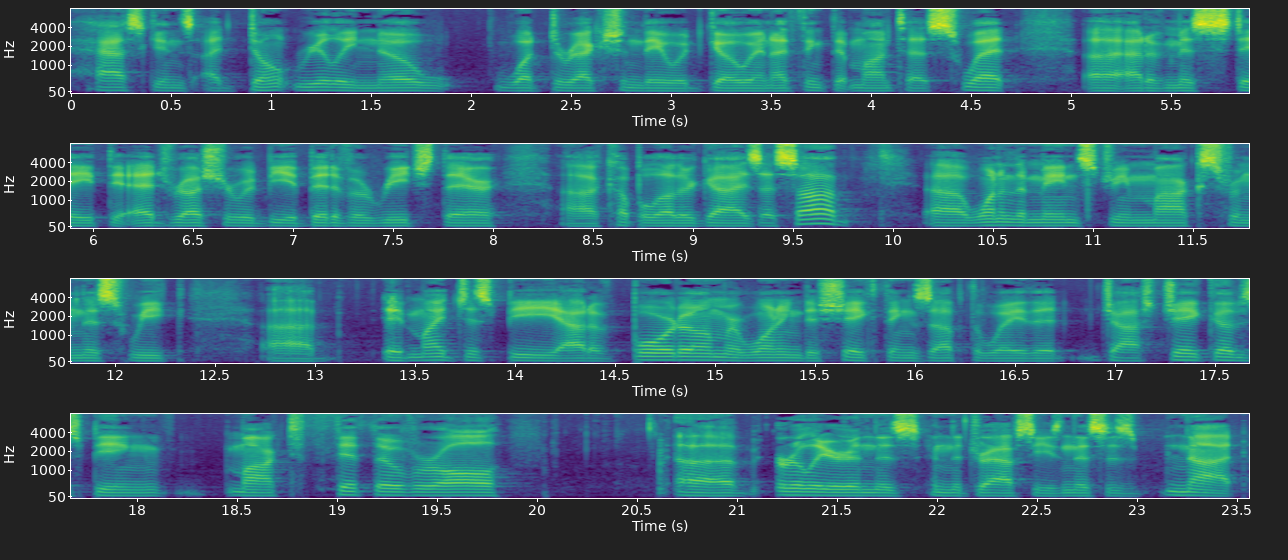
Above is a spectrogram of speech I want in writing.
Haskins, I don't really know what direction they would go in. I think that Montez Sweat uh, out of Miss State, the edge rusher, would be a bit of a reach there. Uh, a couple other guys. I saw uh, one of the mainstream mocks from this week. Uh, it might just be out of boredom or wanting to shake things up the way that Josh Jacobs being mocked fifth overall uh, earlier in this in the draft season. This is not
